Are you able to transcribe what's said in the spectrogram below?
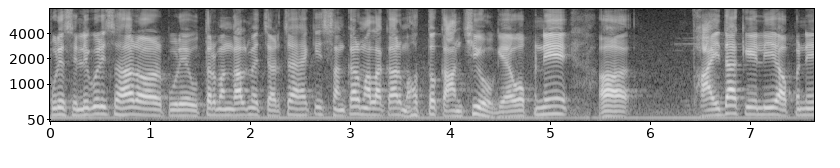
पूरे सिलीगुड़ी शहर और पूरे उत्तर बंगाल में चर्चा है कि शंकर मालाकार महत्वाकांक्षी हो गया, वो अपने फ़ायदा के लिए, अपने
